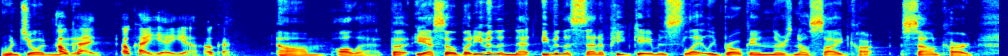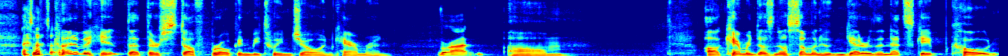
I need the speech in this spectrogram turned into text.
when Joe admitted Okay. Okay. Yeah. Yeah. Okay. um, all that. But yeah, so but even the net, even the centipede game is slightly broken. There's no side car, sound card, so it's kind of a hint that there's stuff broken between Joe and Cameron. Right. Um. Uh, Cameron does know someone who can get her the Netscape code.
